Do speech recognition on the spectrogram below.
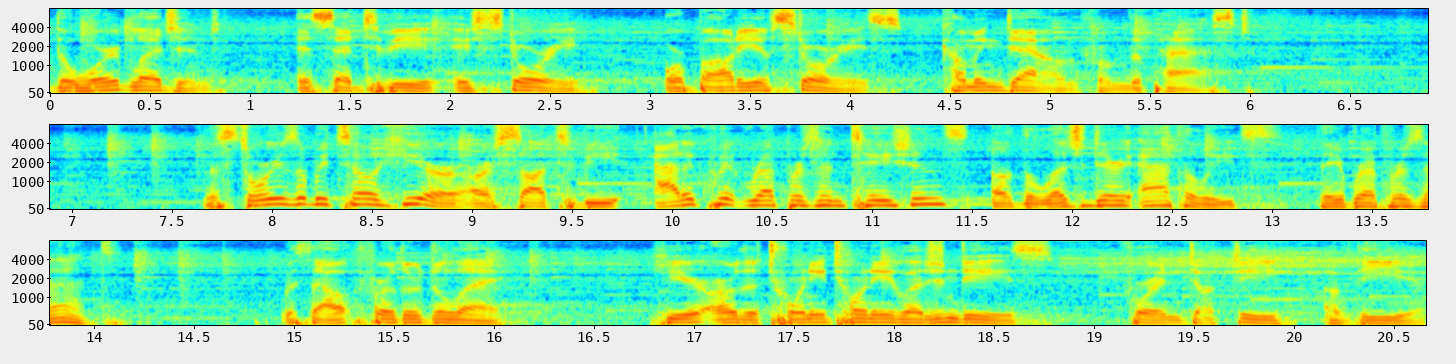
The word legend is said to be a story or body of stories coming down from the past. The stories that we tell here are sought to be adequate representations of the legendary athletes they represent. Without further delay, here are the 2020 legendees for inductee of the year.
